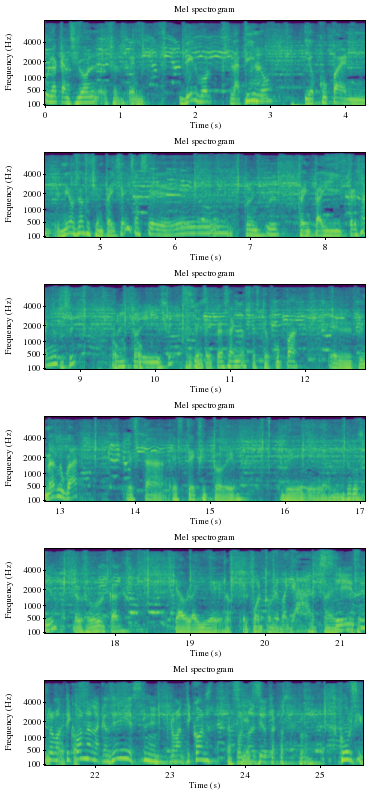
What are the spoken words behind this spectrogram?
una canción, el Billboard latino, y ocupa en, en 1986, hace 33 años. Sí, O- 30 y- o- sí, así es. 33 años, este ocupa el primer lugar esta, este éxito de de, ¿De Rocío? de los que habla ahí del puerto de Vallarta. Sí, sí, de romanticona la canción, sí, es eh, romanticona, Así por no es. decir otra cosa. Cursi,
